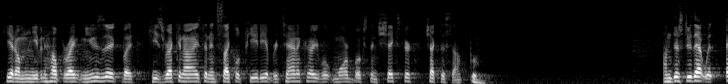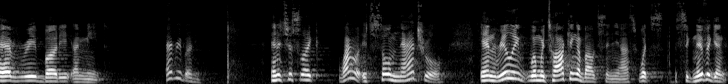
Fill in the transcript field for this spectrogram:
he had um, even helped write music, but he's recognized in Encyclopedia Britannica. He wrote more books than Shakespeare. Check this out. Boom. I'm just do that with everybody I meet. Everybody. And it's just like, wow, it's so natural. And really, when we're talking about sannyas, what's significant,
